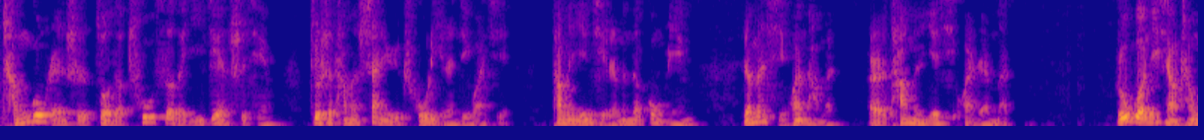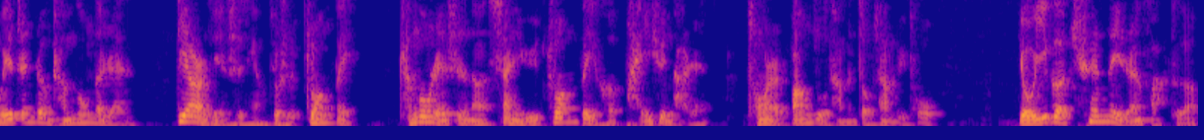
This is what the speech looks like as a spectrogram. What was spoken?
成功人士做的出色的一件事情，就是他们善于处理人际关系，他们引起人们的共鸣，人们喜欢他们，而他们也喜欢人们。如果你想成为真正成功的人，第二件事情就是装备。成功人士呢，善于装备和培训他人，从而帮助他们走上旅途。有一个圈内人法则，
